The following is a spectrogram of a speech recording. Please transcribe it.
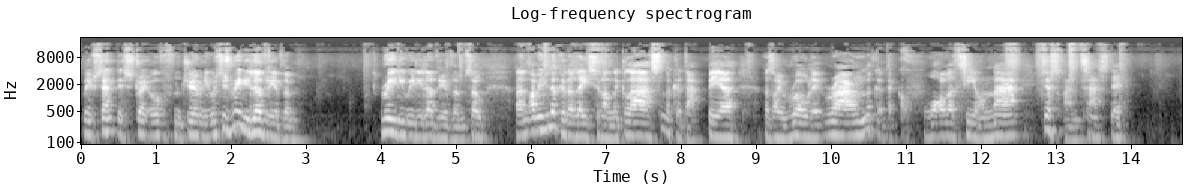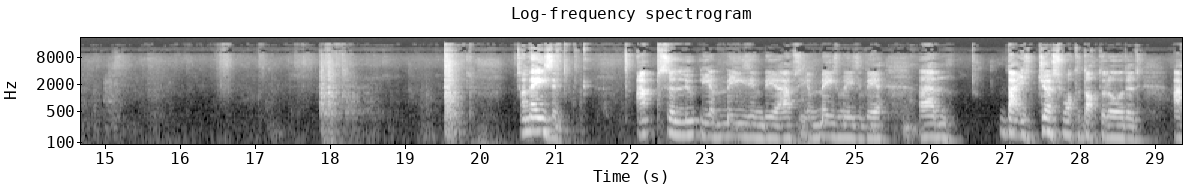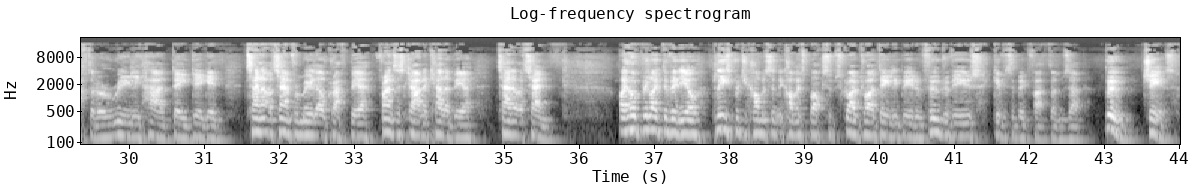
they've sent this straight over from Germany, which is really lovely of them. Really, really lovely of them. So, um, I mean, look at the lacing on the glass. Look at that beer as I roll it round. Look at the quality on that. Just fantastic. Amazing. Absolutely amazing beer. Absolutely amazing, amazing beer. Um, that is just what the doctor ordered after a really hard day digging. 10 out of 10 from Real Ale Craft Beer. Franziskaner Keller Beer. 10 out of 10. I hope you liked the video. Please put your comments in the comments box. Subscribe to our daily beer and food reviews. Give us a big fat thumbs up. Boom. Cheers.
